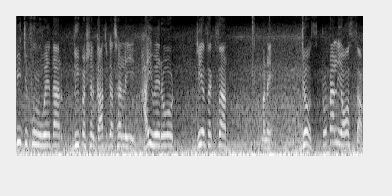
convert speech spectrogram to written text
বিউটিফুল ওয়েদার দুই পাশের গাছগাছালি হাইওয়ে রোড জিএসএক্সআর মানে জোস টোটালি অসাম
